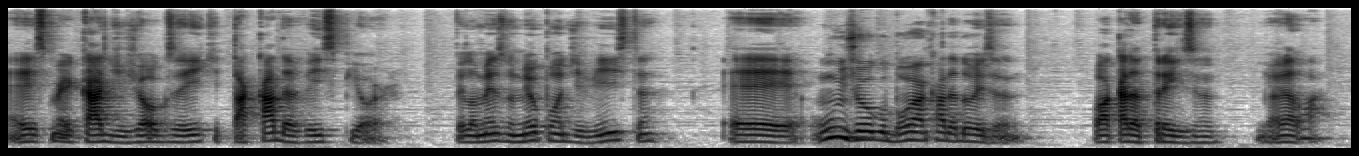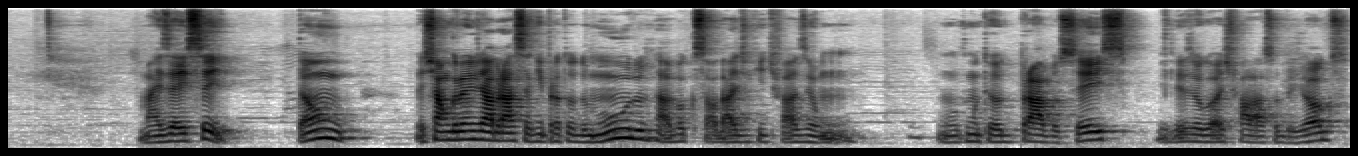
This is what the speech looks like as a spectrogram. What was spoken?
é, esse mercado de jogos aí que está cada vez pior. Pelo menos no meu ponto de vista, é um jogo bom a cada dois anos ou a cada três anos. E olha lá. Mas é isso aí. Então, deixar um grande abraço aqui para todo mundo. Tava com saudade aqui de fazer um, um conteúdo para vocês. Beleza? Eu gosto de falar sobre jogos.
